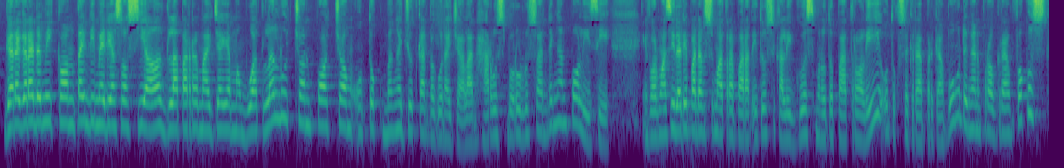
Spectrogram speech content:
Gara-gara demi konten di media sosial, delapan remaja yang membuat lelucon pocong untuk mengejutkan pengguna jalan harus berurusan dengan polisi. Informasi dari Padang Sumatera Barat itu sekaligus menutup patroli untuk segera bergabung dengan program Fokus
